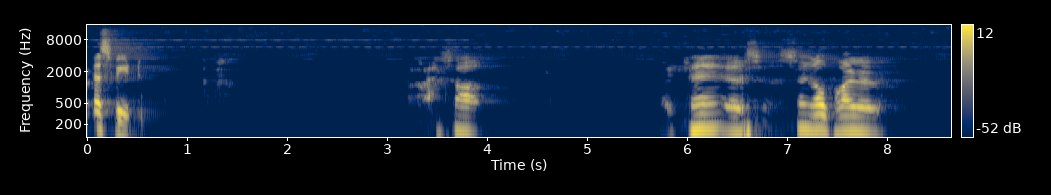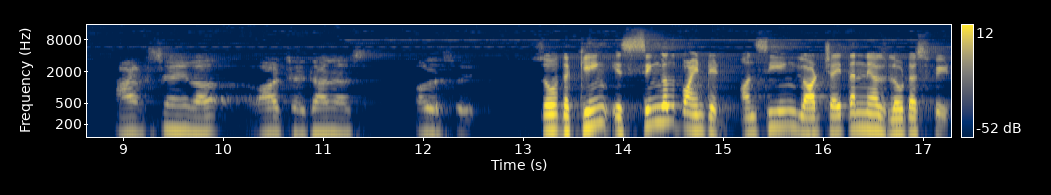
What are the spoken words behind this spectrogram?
So it- lotus feet. So the king is single pointed on seeing the Lord Chaitanya's lotus feet. So the king is single pointed on seeing Lord Chaitanya's lotus feet.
